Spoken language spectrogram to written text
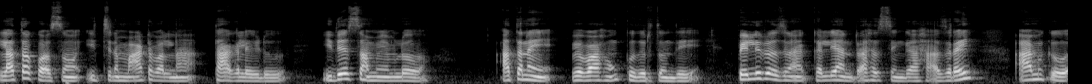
లత కోసం ఇచ్చిన మాట వలన తాగలేడు. ఇదే సమయంలో అతని వివాహం కుదురుతుంది. పెళ్ళి రోజున కళ్యాణ్ రహస్యంగా హాజరై ఆమెకు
